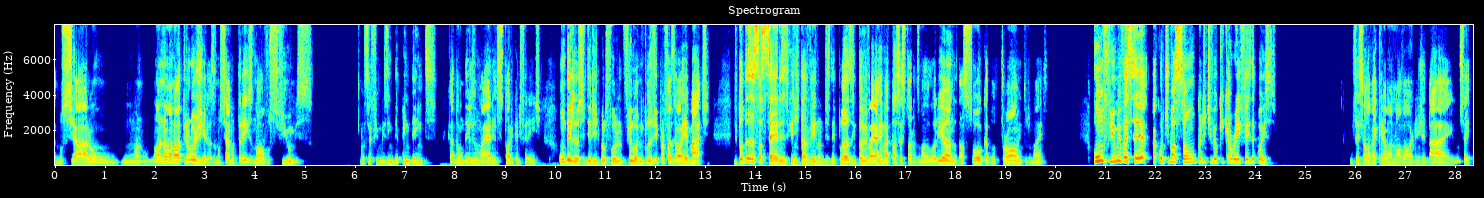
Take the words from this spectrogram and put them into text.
anunciaram uma, não uma nova trilogia, eles anunciaram três novos filmes. Vão ser filmes independentes, cada um deles uma área histórica diferente. Um deles vai ser dirigido pelo Fil- Filoni, inclusive para fazer o arremate de todas essas séries que a gente tá vendo no Disney Plus. Então ele vai arrematar essa história dos Mandalorianos, da Soca, do Tron e tudo mais. Um filme vai ser a continuação pra gente ver o que, que a Rey fez depois. Não sei se ela vai criar uma nova Ordem Jedi, não sei.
